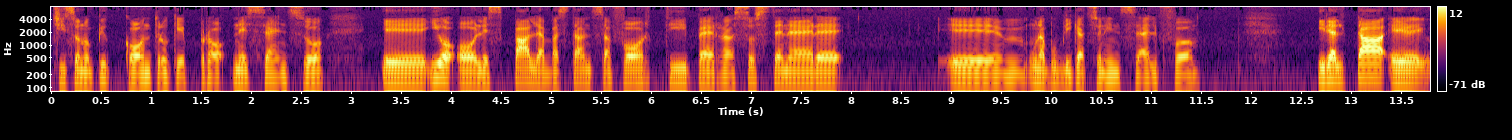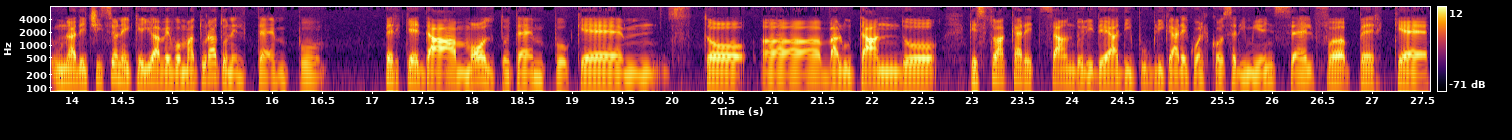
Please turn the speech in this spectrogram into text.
ci sono più contro che pro, nel senso eh, io ho le spalle abbastanza forti per sostenere eh, una pubblicazione in self. In realtà è una decisione che io avevo maturato nel tempo, perché da molto tempo che mh, sto uh, valutando, che sto accarezzando l'idea di pubblicare qualcosa di mio in self, perché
